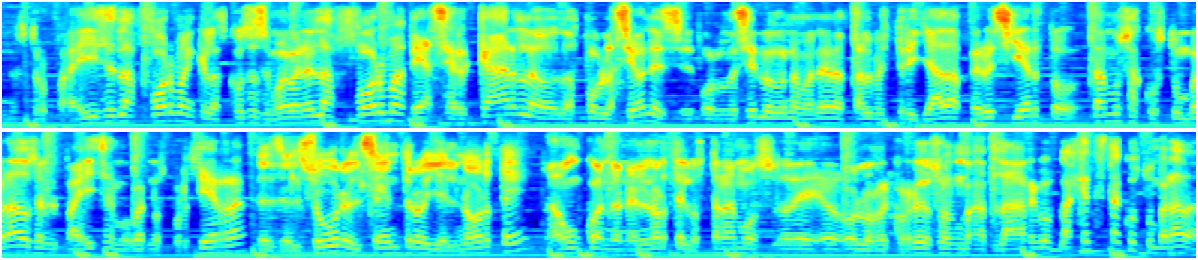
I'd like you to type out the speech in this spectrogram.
nuestro país, es la forma en que las cosas se mueven, es la forma de acercar la, las poblaciones, por decirlo de una manera tal vez trillada, pero es cierto, estamos acostumbrados en el país a movernos por tierra, desde el sur, el centro y el norte, aun cuando en el norte los tramos eh, o los recorridos son más largos, la gente está acostumbrada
